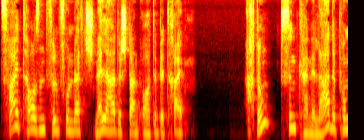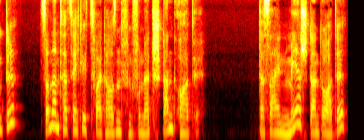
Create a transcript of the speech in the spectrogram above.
2500 Schnellladestandorte betreiben. Achtung, das sind keine Ladepunkte, sondern tatsächlich 2500 Standorte. Das seien mehr Standorte,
